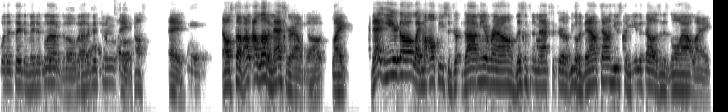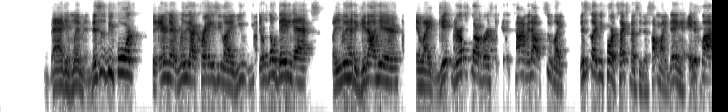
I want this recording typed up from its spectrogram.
what it take to make the club go out of control. Hey, that was, hey, that was tough. I, I love the Massacre album, dog. Like that year, dog. Like my uncle used to dr- drive me around, listen to the Massacre. Like, we go to downtown Houston, me and the fellas, and it's going out like bagging women. This is before the internet really got crazy. Like you, you there was no dating apps. Like you really had to get out here and like get girls' numbers and time it out too. Like this is like before text messages. So I'm like, dang, at eight o'clock,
